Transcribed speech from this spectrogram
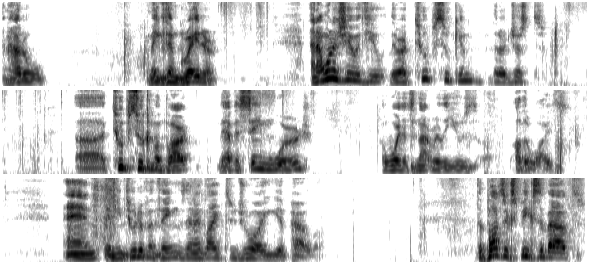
and how to make them greater. And I want to share with you, there are two psukim that are just uh, two psukim apart. They have the same word, a word that's not really used otherwise. And they mean two different things, and I'd like to draw a parallel. The Pasuk speaks about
